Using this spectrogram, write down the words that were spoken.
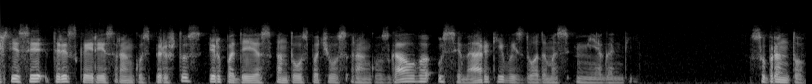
ištiesi tris kairės rankos pirštus ir padėjęs ant tos pačios rankos galvą, užsimerkiai vaizduodamas miegantį. Suprantu,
